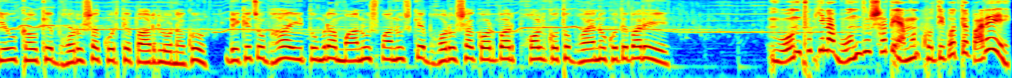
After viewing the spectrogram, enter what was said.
কেউ কাউকে ভরসা করতে পারল না গো। দেখেছ ভাই তোমরা মানুষ মানুষকে ভরসা করবার ফল কত ভয়ানক হতে পারে? বন্ধু কিনা বন্ধুর সাথে এমন ক্ষতি করতে পারে?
